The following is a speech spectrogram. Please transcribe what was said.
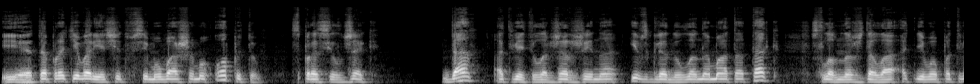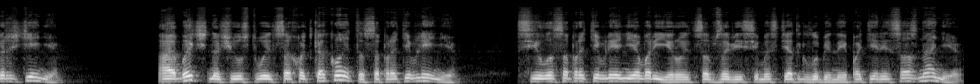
«И это противоречит всему вашему опыту?» — спросил Джек. «Да», — ответила Джорджина и взглянула на Мата так, словно ждала от него подтверждения. А обычно чувствуется хоть какое-то сопротивление. Сила сопротивления варьируется в зависимости от глубины потери сознания.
